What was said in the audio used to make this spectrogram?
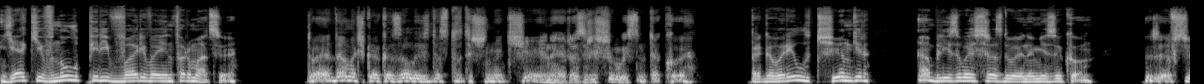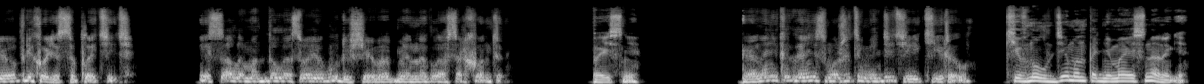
Я кивнул, переваривая информацию. Твоя дамочка оказалась достаточно отчаянной и разрешилась на такое. Проговорил Ченгер, облизываясь раздвоенным языком. За все приходится платить. И Салом отдала свое будущее в обмен на глаз Архонта. Поясни. Она никогда не сможет иметь детей, Кирилл. Кивнул демон, поднимаясь на ноги.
